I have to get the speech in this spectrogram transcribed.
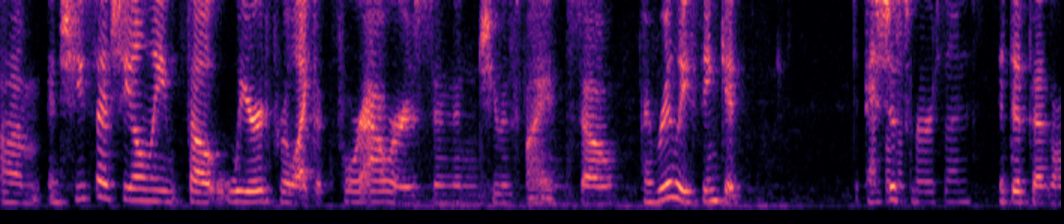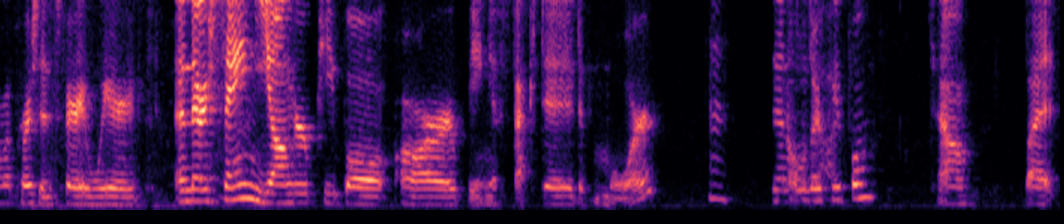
Um, and she said she only felt weird for like four hours and then she was fine. So I really think it, Depends just- on the person. it depends on the person. It's very weird. And they're saying younger people are being affected more Hmm. than older people. So, but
